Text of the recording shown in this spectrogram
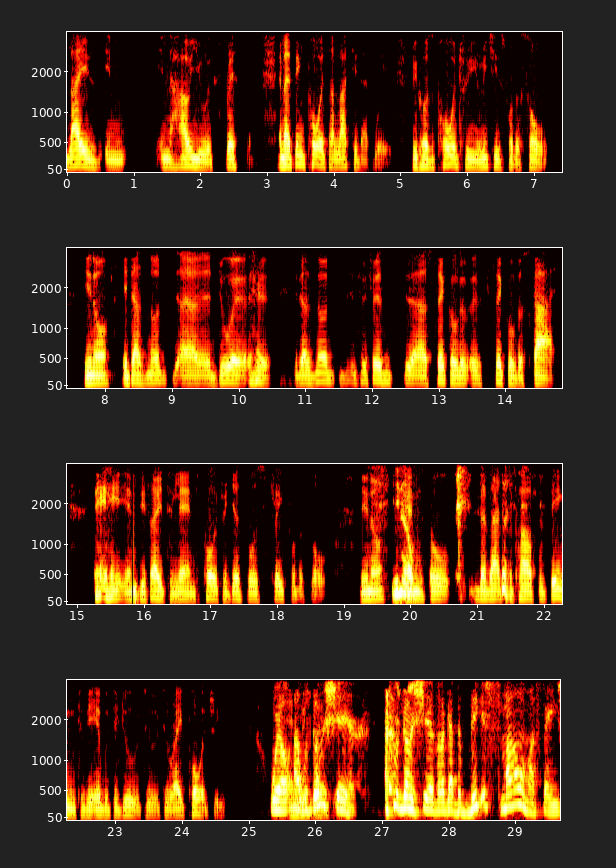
lies in in how you express them. And i think poets are lucky that way because poetry reaches for the soul. You know it does not uh, do a it does not first uh, circle the, uh, circle the sky and decide to land. Poetry just goes straight for the soul you know? You know- and so that that's a powerful thing to be able to do to to write poetry Well, and I was going to share. I was going to share that I've got the biggest smile on my face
